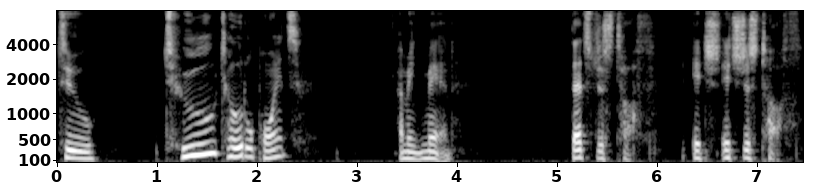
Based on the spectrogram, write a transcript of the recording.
to two total points, I mean, man, that's just tough. It's it's just tough.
